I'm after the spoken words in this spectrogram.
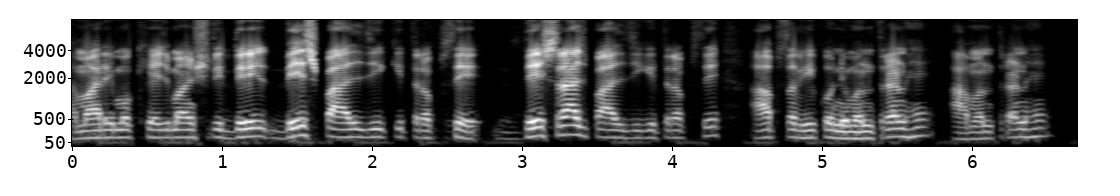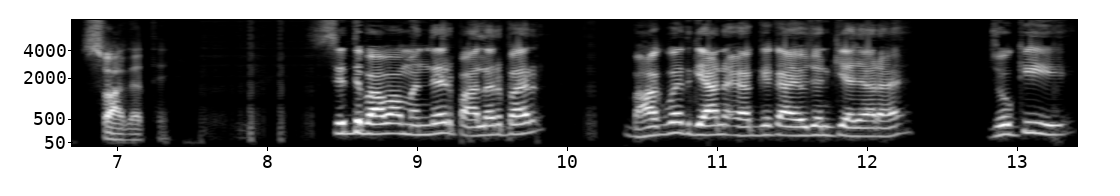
हमारे मुख्य यजमान श्री दे, देशपाल जी की तरफ़ से देशराज पाल जी की तरफ़ से आप सभी को निमंत्रण है आमंत्रण है स्वागत है। सिद्ध बाबा मंदिर पार्लर पर भागवत ज्ञान यज्ञ का आयोजन किया जा रहा है जो कि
